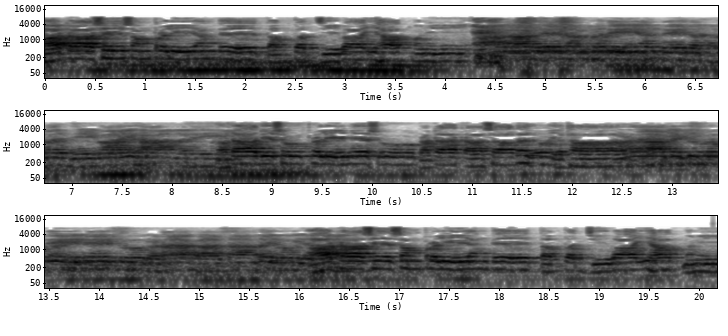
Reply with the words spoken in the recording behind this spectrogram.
आकाशे सम्प्रलीयन्ते तद्वज्जीवा इहात्मनि। घटादिषु प्रलीनेषु घटाकाशादयो यथा। आकाशे सम्प्रलीयन्ते तद्वज्जीवा इहात्मनि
